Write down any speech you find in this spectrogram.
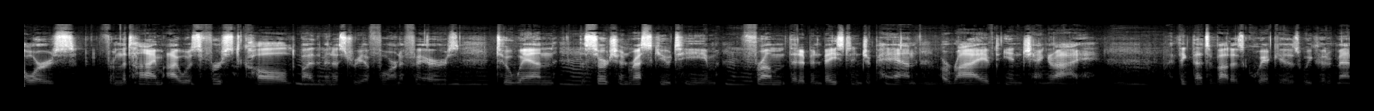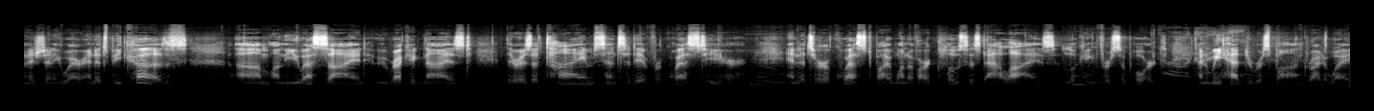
hours from the time I was first called by the mm-hmm. Ministry of Foreign Affairs mm-hmm. to when the mm-hmm. search and rescue team from that had been based in Japan arrived in Chiang Rai. I think that's about as quick as we could have managed anywhere, and it's because um, on the U.S. side we recognized there is a time-sensitive request here, and it's a request by one of our closest allies looking for support, and we had to respond right away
